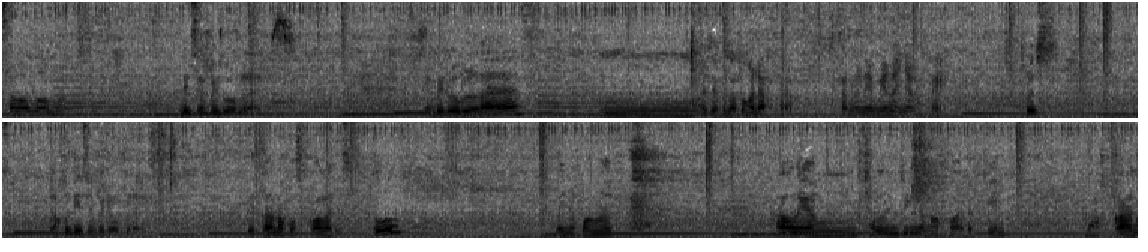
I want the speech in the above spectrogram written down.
sama mama. Di SMP 12 SMP 12 hmm, SMP 1 nggak dapet. Karena nemnya nggak nyampe. Terus aku di SMP 12 Dua tahun aku sekolah di situ banyak banget hal yang challenging yang aku hadapin. Bahkan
